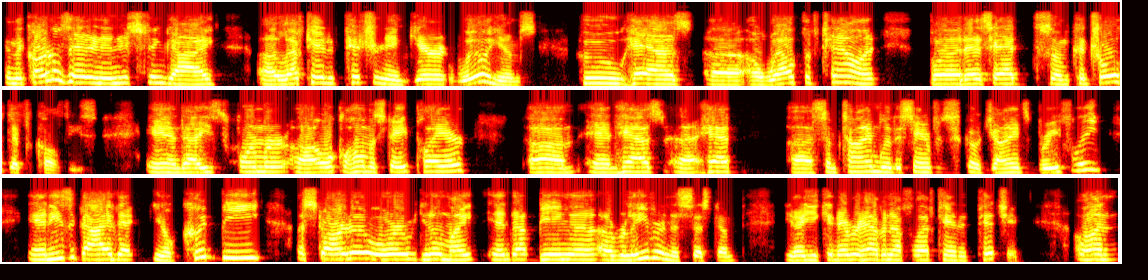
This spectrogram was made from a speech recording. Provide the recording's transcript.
And the Cardinals had an interesting guy, a left-handed pitcher named Garrett Williams, who has uh, a wealth of talent, but has had some control difficulties. And uh, he's a former uh, Oklahoma State player um, and has uh, had uh, some time with the San Francisco Giants briefly. And he's a guy that you know could be a starter, or you know might end up being a, a reliever in the system. You know, you can never have enough left-handed pitching. On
